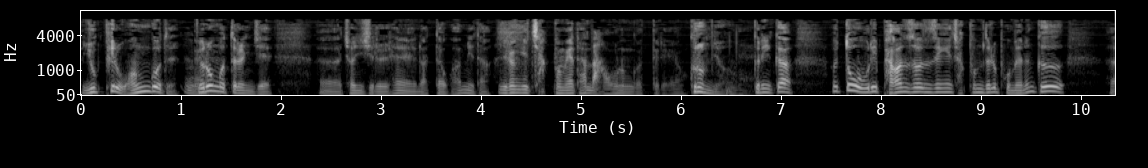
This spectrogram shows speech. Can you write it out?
육필 원고들 네. 이런 것들을 이제 어, 전시를 해놨다고 합니다. 이런 게 작품에 다 나오는 것들이에요. 그럼요. 네. 그러니까 또 우리 박원선 선생의 작품들을 보면은 그 어,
